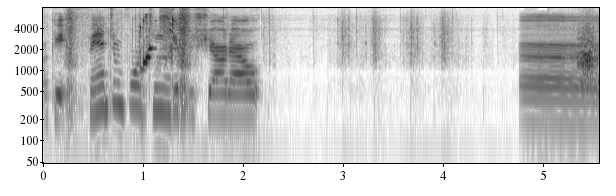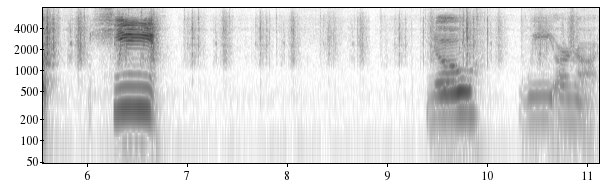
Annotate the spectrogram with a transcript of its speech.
Okay, Phantom 14 gets a shout out. Uh, he. No, we are not.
